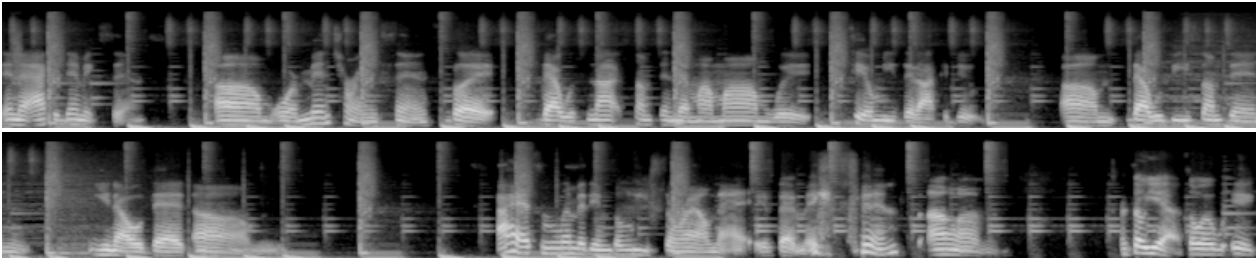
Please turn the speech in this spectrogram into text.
in the academic sense um, or mentoring sense, but that was not something that my mom would tell me that I could do. Um, that would be something, you know, that um, I had some limiting beliefs around that, if that makes sense. Um, so yeah, so it, it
